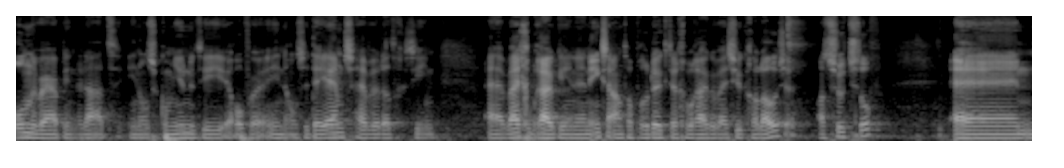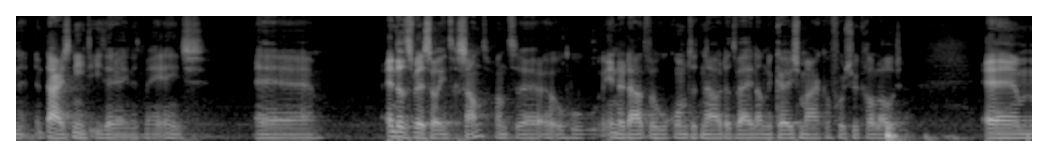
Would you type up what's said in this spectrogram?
onderwerp inderdaad in onze community. Over in onze DM's hebben we dat gezien. Eh, wij gebruiken in een x-aantal producten gebruiken wij sucralose als zoetstof. En daar is niet iedereen het mee eens. En dat is best wel interessant, want hoe, inderdaad, hoe komt het nou dat wij dan de keuze maken voor sucralose? Ehm,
